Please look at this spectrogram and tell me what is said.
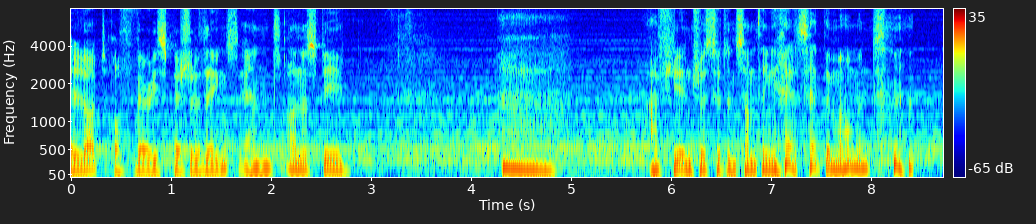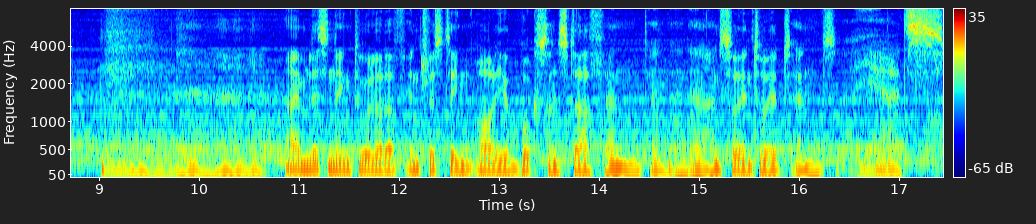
A lot of very special things. And honestly, ah, I feel interested in something else at the moment. I'm listening to a lot of interesting audio books and stuff, and, and, and, and I'm so into it. And yeah, it's.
